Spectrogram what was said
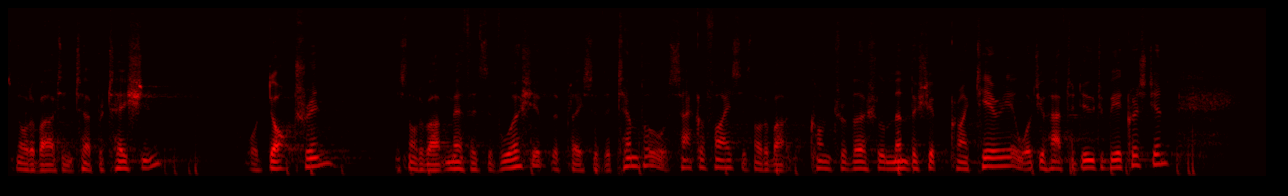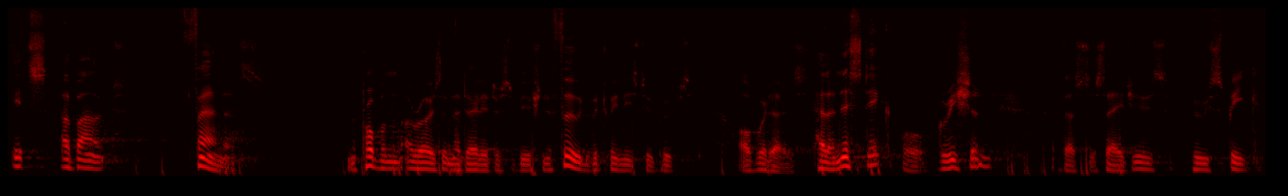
It's not about interpretation or doctrine. It's not about methods of worship, the place of the temple or sacrifice. It's not about controversial membership criteria, what you have to do to be a Christian. It's about fairness. And the problem arose in the daily distribution of food between these two groups of widows Hellenistic or Grecian, that's to say, Jews who speak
